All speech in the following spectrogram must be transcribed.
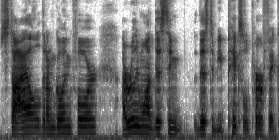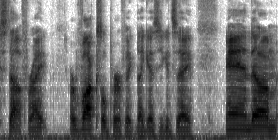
style that I'm going for. I really want this thing, this to be pixel perfect stuff, right? Or voxel perfect, I guess you could say. And um,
